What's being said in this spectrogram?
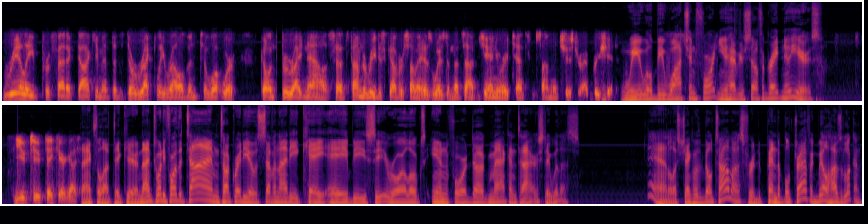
really prophetic document that's directly relevant to what we're going through right now. So it's time to rediscover some of his wisdom. That's out January 10th from Simon and Schuster. I appreciate it. We will be watching for it, and you have yourself a great New Year's. You too. Take care, guys. Thanks a lot. Take care. 924 the time. Talk Radio 790 KABC. Royal Oakes in for Doug McIntyre. Stay with us. And let's check in with Bill Thomas for dependable traffic. Bill, how's it looking?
